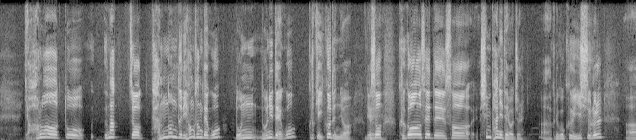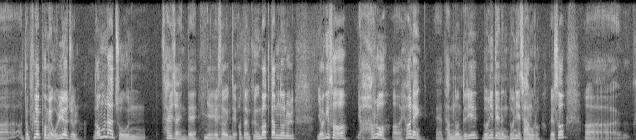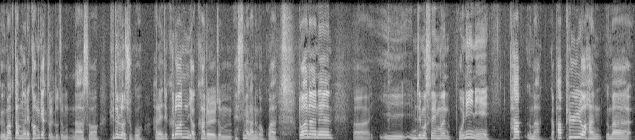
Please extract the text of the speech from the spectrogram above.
여러 또 음악적 담론들이 형성되고 논 논의되고 그렇게 있거든요. 그래서 예. 그것에 대해서 심판이 되어줄 아, 그리고 그 이슈를 아, 어떤 플랫폼에 올려줄 너무나 좋은 사회자인데 예. 그래서 이제 어떤 그 음악 담론을 여기서 여러 어, 현행 예, 담론들이 논의되는 논의의 장으로 그래서 어그 음악 담론의 검객들도 좀 나와서 휘둘러주고 하는 이제 그런 역할을 좀 했으면 하는 것과 또 하나는 어이 임진모 선생님은 본인이 팝 음악, 그러니까 파퓰러한 음악에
